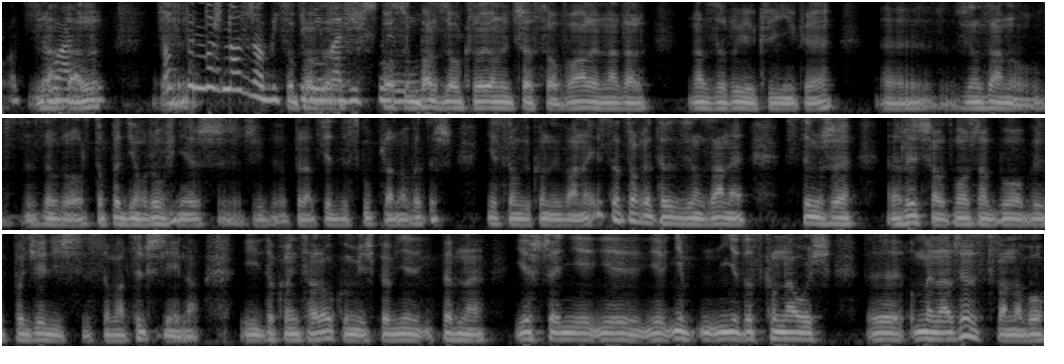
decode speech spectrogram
e, odsyłani. nadal, Co z tym można zrobić z tymi prawda w magicznymi? sposób bardzo okrojony czasowo, ale nadal nadzoruję klinikę e, związaną z neuroortopedią również, czyli operacje dysków planowe też nie są wykonywane. Jest to trochę też związane z tym, że ryczałt można byłoby podzielić systematycznie na, i do końca roku mieć pewnie, pewne jeszcze nie, nie, nie, nie, niedoskonałość e, menadżerstwa, no bo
